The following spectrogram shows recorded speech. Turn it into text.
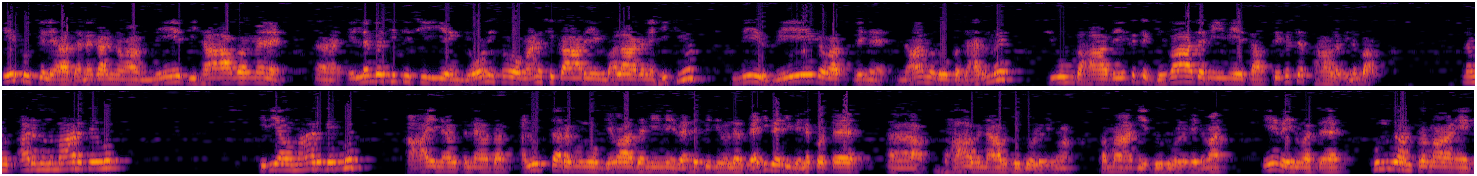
ඒ පුද්ගලයා දැනගන්නවා මේ දිහාවම එළඹ සිටි සීයෙන් යෝනිසෝ මනසිකාරයෙන් බලාගෙන හිටියොත් මේ වේගවත් වෙන නාම රූප ධර්ම සියුම් භාවයකට ගෙවා දැමීමේ தත්වයකට පහළ වෙන බව. නමුත් අරමුණු මාර්ගයේවත් ඉරියව් මාර්ගෙරුවොත් ආය නැවත නැවතත් අලුත් අරමුණු ගෙවා දැමීමේ වැඩපිළිවෙල වැඩි වැඩි වෙනකොට භාවනාව දුර්වල වෙනවා සමාධිය දුර්වල වෙනවා. ඒ වෙනුවට පුළුවන් ප්‍රමාණයට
